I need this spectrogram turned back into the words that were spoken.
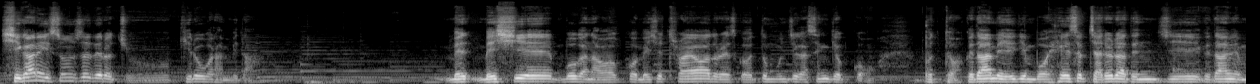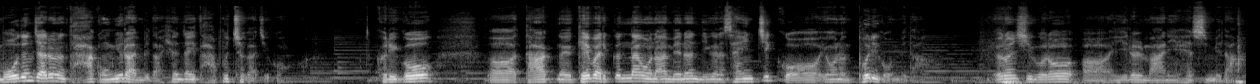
시간의 순서대로 쭉 기록을 합니다. 몇, 몇 시에 뭐가 나왔고 몇 시에 트라이아웃을 해서 어떤 문제가 생겼고 부터 그 다음에 여기 뭐 해석 자료라든지 그 다음에 모든 자료는 다 공유를 합니다. 현장에 다 붙여가지고. 그리고 어, 다 개발이 끝나고 나면은 이거는 사진 찍고 이거는 버리고 옵니다. 이런 식으로 어, 일을 많이 했습니다.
